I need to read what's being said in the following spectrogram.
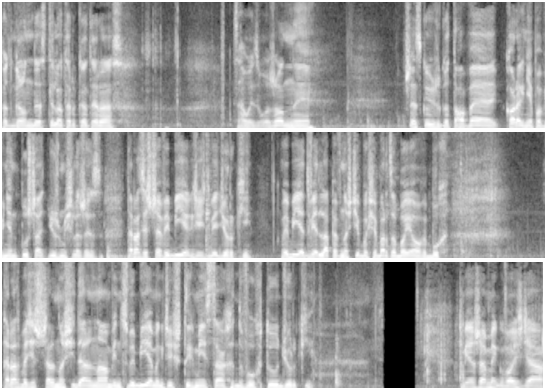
Podgląd destylatorka teraz. Cały złożony. Wszystko już gotowe. Korek nie powinien puszczać. Już myślę, że jest. Teraz jeszcze wybiję gdzieś dwie dziurki. Wybiję dwie dla pewności, bo się bardzo boję o wybuch. Teraz będzie szczelność idealna, więc wybijemy gdzieś w tych miejscach dwóch tu dziurki. Bierzemy gwoździa.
